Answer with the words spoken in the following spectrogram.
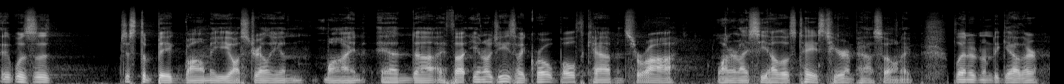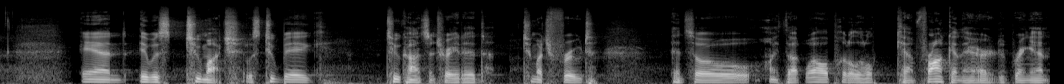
it was a just a big, balmy Australian wine, and uh, I thought, you know, geez, I grow both Cab and Syrah. Why don't I see how those taste here in Paso? And I blended them together, and it was too much. It was too big, too concentrated, too much fruit. And so I thought, well, I'll put a little Cab Franc in there to bring in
